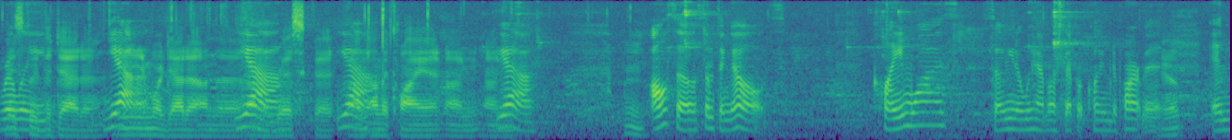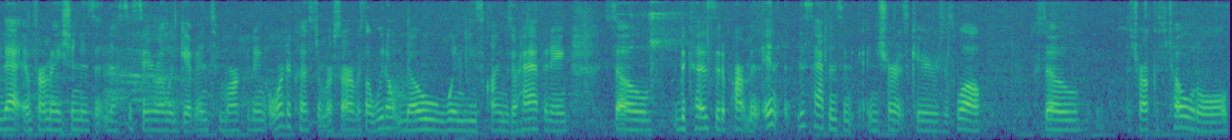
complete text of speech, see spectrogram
really. Basically, the data. Yeah. You need more data on the, on the risk that Yeah. on, on the client. On, on Yeah. Hmm. Also, something else, claim wise, so you know, we have our separate claim department. Yep. And that information isn't necessarily given to marketing or to customer service. Like we don't know when these claims are happening. So because the department, and this happens in insurance carriers as well. So the truck is totaled,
